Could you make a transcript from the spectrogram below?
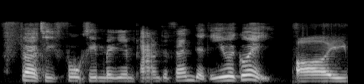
30, 40 million pound defender. Do you agree? I,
